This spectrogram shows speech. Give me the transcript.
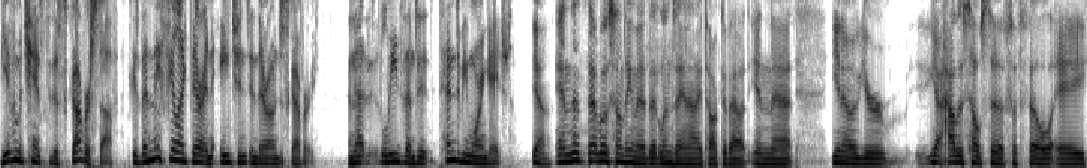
give them a chance to discover stuff because then they feel like they're an agent in their own discovery. And that leads them to tend to be more engaged Yeah, and that that was something that that Lindsay and I talked about in that, you know, you're yeah, how this helps to fulfill a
